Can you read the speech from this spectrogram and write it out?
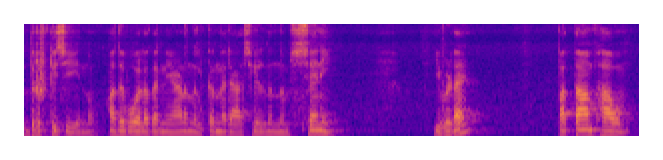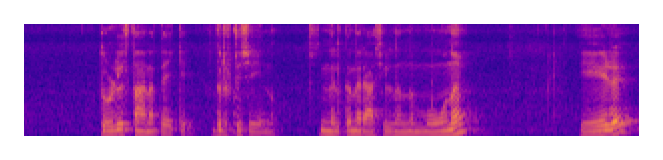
ദൃഷ്ടി ചെയ്യുന്നു. അതുപോലെ തന്നെയാണ് നിൽക്കുന്ന രാശിയിൽ നിന്നും ശനി. ഇവിടെ പത്താം ഭാവം തൊഴിൽ സ്ഥാനത്തേക്ക് ദൃഷ്ടി ചെയ്യുന്നു. നിൽക്കുന്ന രാശിയിൽ നിന്ന് മൂന്ന് ഏഴ്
